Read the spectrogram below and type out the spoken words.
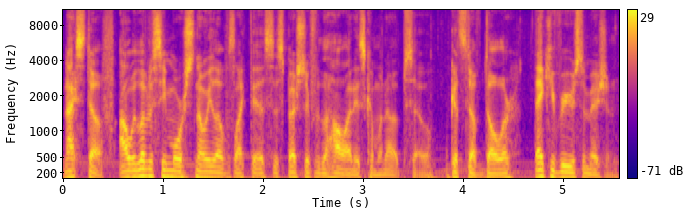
Nice stuff. I would love to see more snowy levels like this, especially for the holidays coming up, so good stuff, Duller. Thank you for your submission.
